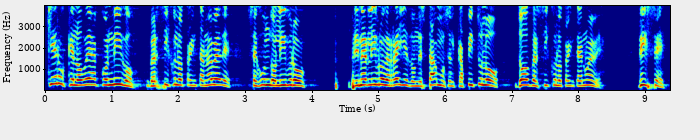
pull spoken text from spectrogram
Quiero que lo vea conmigo. Versículo 39 de segundo libro, primer libro de Reyes, donde estamos, el capítulo 2, versículo 39. Dice,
